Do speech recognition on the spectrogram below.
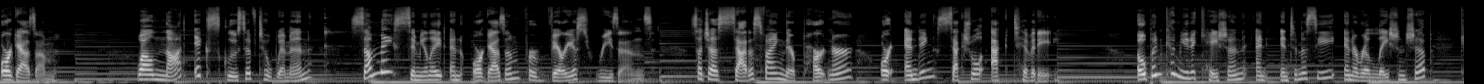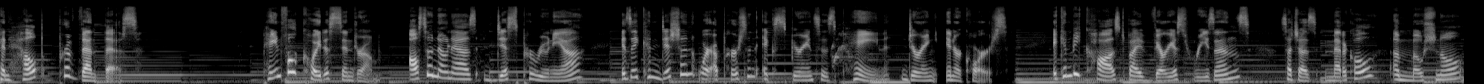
orgasm. While not exclusive to women, some may simulate an orgasm for various reasons, such as satisfying their partner or ending sexual activity. Open communication and intimacy in a relationship can help prevent this. Painful coitus syndrome, also known as dyspareunia, is a condition where a person experiences pain during intercourse. It can be caused by various reasons, such as medical, emotional,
